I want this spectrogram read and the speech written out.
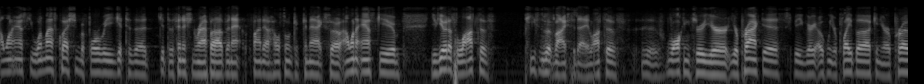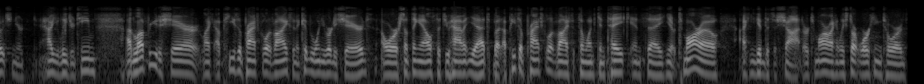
I want to ask you one last question before we get to the get to the finish and wrap up and find out how someone can connect. So I want to ask you, you've given us lots of pieces of advice today, lots of uh, walking through your your practice, being very open with your playbook and your approach and your how you lead your team. I'd love for you to share like a piece of practical advice, and it could be one you've already shared or something else that you haven't yet, but a piece of practical advice that someone can take and say, you know, tomorrow I can give this a shot, or tomorrow I can at least start working towards,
